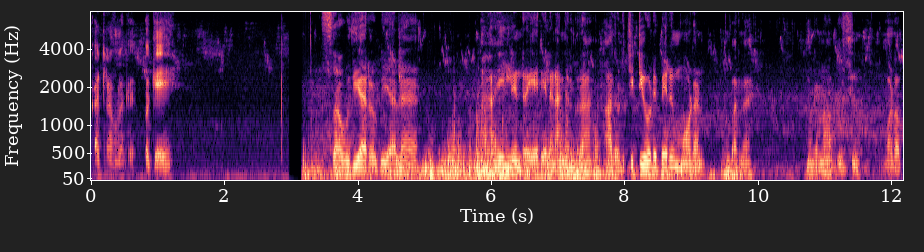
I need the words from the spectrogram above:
காட்டுறேன் உங்களுக்கு. ஓகே? சவுதி அரேபியாவில் ஹைல் என்ற ஏரியாவில் நாங்கள் இருக்கிறோம். அதோட சிட்டியோட பேர் மோடன். பாருங்கள் மோடன் ஆஃபீஸ் மோடம்.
